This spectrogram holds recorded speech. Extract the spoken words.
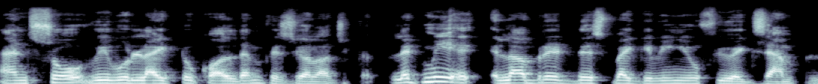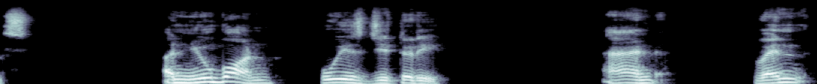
and so we would like to call them physiological. Let me elaborate this by giving you a few examples a newborn who is jittery. And when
